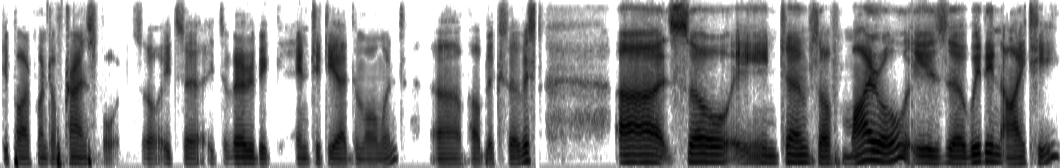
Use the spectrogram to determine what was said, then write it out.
Department of Transport. So it's a it's a very big entity at the moment, uh, public service. Uh, so in terms of my role is uh, within IT.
